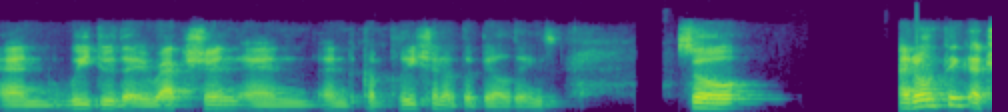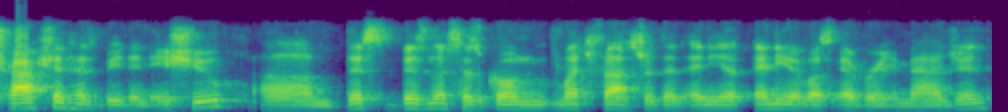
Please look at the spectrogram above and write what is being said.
and we do the erection and and completion of the buildings. So I don't think attraction has been an issue. Um, this business has grown much faster than any any of us ever imagined.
